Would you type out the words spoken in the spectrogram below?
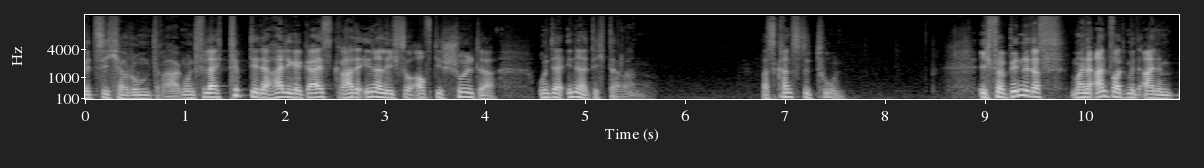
mit sich herumtragen. Und vielleicht tippt dir der Heilige Geist gerade innerlich so auf die Schulter und erinnert dich daran. Was kannst du tun? Ich verbinde das, meine Antwort mit einem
